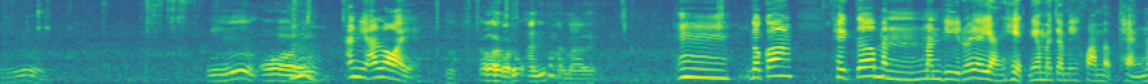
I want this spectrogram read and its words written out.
อืมอืมอร่อยอืมอันนี้อร่อยอร่อยกว่าทุกอันที่ผ่านมาเลย อืม แล้วก็เท็กเจอร์มันมันดีด้วยอย่างเห็ดเนี่ยมันจะมีความแบบแข็งห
